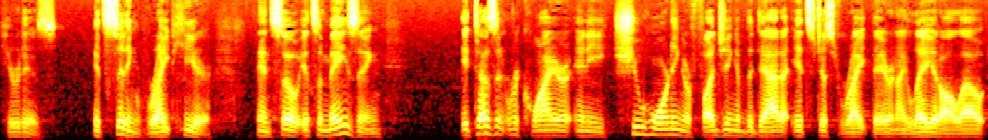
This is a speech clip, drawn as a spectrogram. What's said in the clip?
here it is. It's sitting right here. And so it's amazing. It doesn't require any shoehorning or fudging of the data. It's just right there, and I lay it all out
